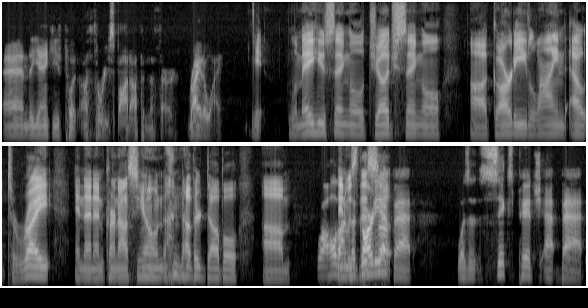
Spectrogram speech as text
And the Yankees put a three spot up in the third right away. Yeah. LeMahieu single, Judge single, uh, Gardy lined out to right, and then Encarnacion another double. Um, Well, hold And on. The Gardy this, uh, at bat was a six pitch at bat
